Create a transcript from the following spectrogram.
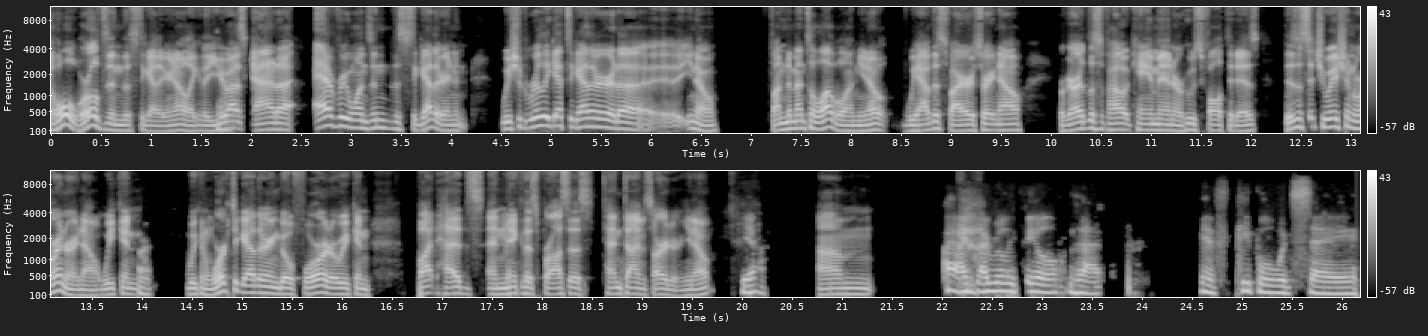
the whole world's in this together. You know, like the US, Canada, everyone's in this together. And we should really get together at a, you know, fundamental level. And, you know, we have this virus right now regardless of how it came in or whose fault it is. This is a situation we're in right now. We can right. we can work together and go forward, or we can butt heads and make this process ten times harder. You know? Yeah. Um, I I really feel that if people would say,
